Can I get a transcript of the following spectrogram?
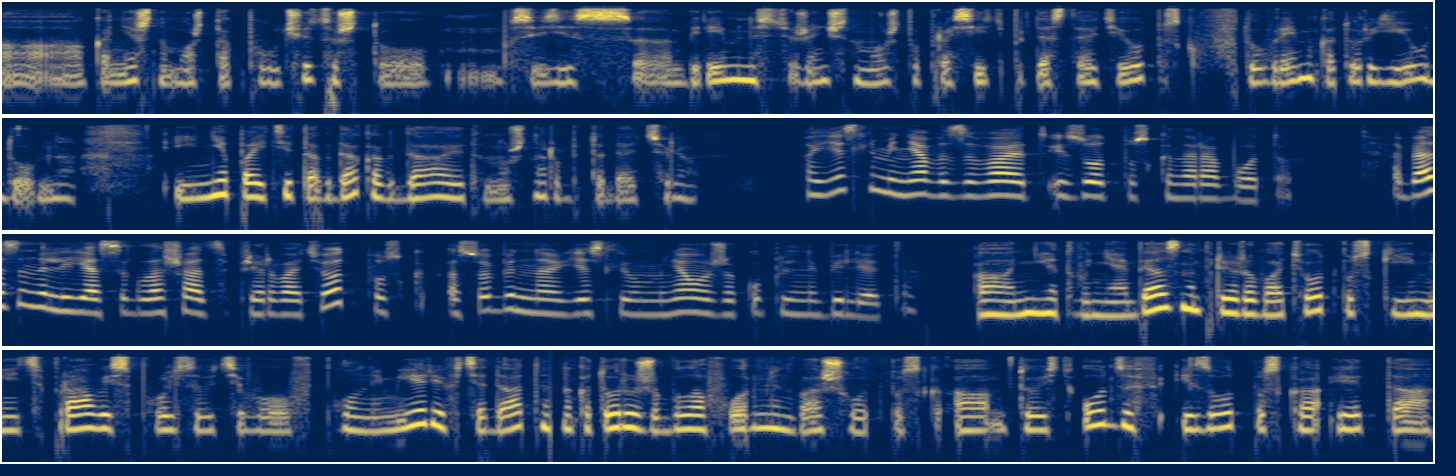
а, конечно, может так получиться, что в связи с беременностью женщина может попросить предоставить ей отпуск в то время, которое ей удобно, и не пойти тогда, когда это нужно работодателю. А если меня вызывают из отпуска на работу? Обязана ли я соглашаться прервать отпуск, особенно если у меня уже куплены билеты? А, нет, вы не обязаны прерывать отпуск и имеете право использовать его в полной мере в те даты, на которые уже был оформлен ваш отпуск. А, то есть отзыв из отпуска – это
